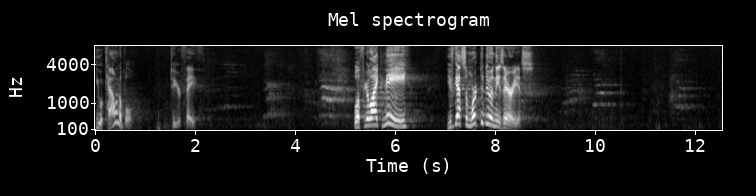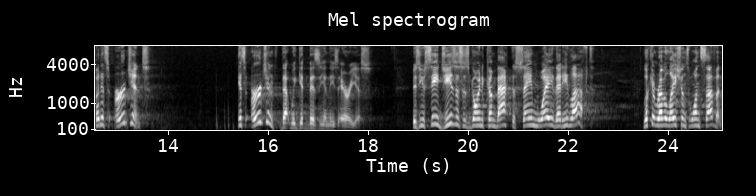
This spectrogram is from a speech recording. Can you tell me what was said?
you accountable to your faith. Well, if you're like me, you've got some work to do in these areas. But it's urgent. It's urgent that we get busy in these areas. Because you see, Jesus is going to come back the same way that he left. Look at Revelations 1 7.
